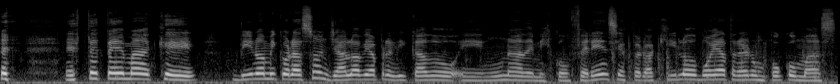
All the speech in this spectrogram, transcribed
este tema que vino a mi corazón, ya lo había predicado en una de mis conferencias, pero aquí lo voy a traer un poco más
